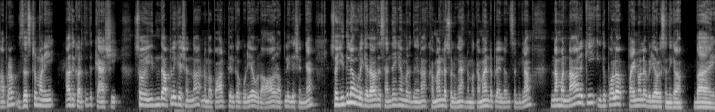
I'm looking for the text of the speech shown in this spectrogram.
அப்புறம் ஜெஸ்ட் மணி அதுக்கு அடுத்தது கேஷி ஸோ இந்த அப்ளிகேஷன் தான் நம்ம பார்த்துருக்கக்கூடிய ஒரு ஆறு அப்ளிகேஷனுங்க ஸோ இதில் உங்களுக்கு ஏதாவது சந்தேகம் இருந்ததுன்னா கமெண்டில் சொல்லுங்கள் நம்ம கமெண்ட் ரிப்ளைல வந்து சந்திக்கலாம். நம்ம நாளைக்கு இது போல் பயனுள்ள வீடியோவில் சந்திக்கலாம். பாய்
